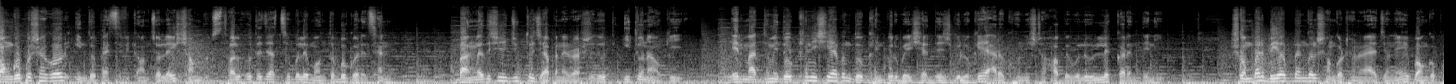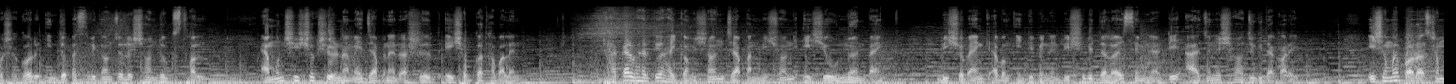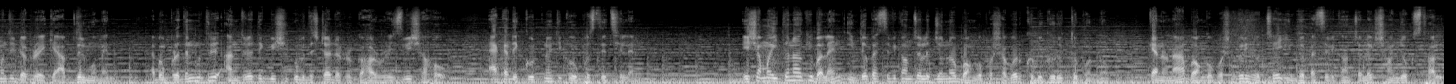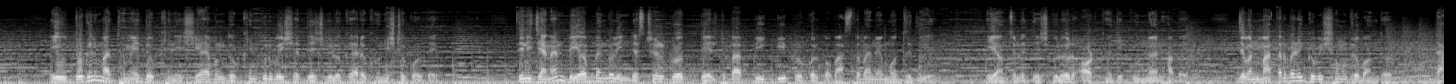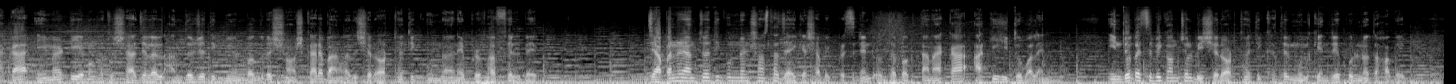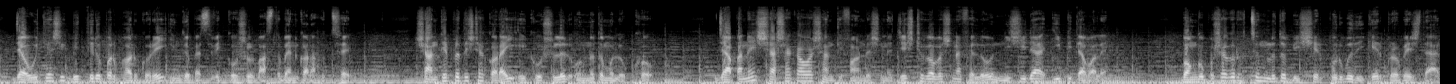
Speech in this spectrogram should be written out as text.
বঙ্গোপসাগর Indo Pacific অঞ্চলে সংযোগস্থল হতে যাচ্ছে বলে মন্তব্য করেছেন। বাংলাদেশে নিযুক্ত জাপানের রাষ্ট্রদূত ইতো নাওকি। এর মাধ্যমে দক্ষিণ এশিয়া এবং দক্ষিণ পূর্ব এশিয়ার দেশগুলোকে আরও ঘনিষ্ঠ হবে বলে উল্লেখ করেন তিনি। সোমবার বে অফ বেঙ্গল সংগঠনের আয়োজনে বঙ্গোপসাগর ইন্দো প্যাসিফিক অঞ্চলের সংযোগস্থল। এমন শীর্ষক শিরোনামে জাপানের রাষ্ট্রদূত এইসব কথা বলেন। ঢাকার ভারতীয় হাইকমিশন জাপান মিশন এশীয় উন্নয়ন ব্যাংক, বিশ্ব ব্যাংক এবং ইন্ডিপেন্ডেন্ট বিশ্ববিদ্যালয় সেমিনারটি আয়োজনে সহযোগিতা করে। এই সময় পররাষ্ট্রমন্ত্রী ডক্টর এ কে আব্দুল মোমেন এবং প্রধানমন্ত্রীর আন্তর্জাতিক বিষয়ক উপদেষ্টা ডক্টর গহর রিজভি সহ একাধিক কূটনৈতিক উপস্থিত ছিলেন। এ সময় ইতোনাওকি বলেন ইন্দো প্যাসিফিক অঞ্চলের জন্য বঙ্গোপসাগর খুবই গুরুত্বপূর্ণ, কেননা বঙ্গোপসাগরই হচ্ছে ইন্দো প্যাসিফিক অঞ্চলের সংযোগস্থল। এই উদ্যোগের মাধ্যমে দক্ষিণ এশিয়া এবং দক্ষিণ পূর্ব এশিয়ার দেশগুলোকে আরও ঘনিষ্ঠ করবে। তিনি জানান, bay of Bengal industrial growth belt বা বিগ বি প্রকল্প বাস্তবায়নের মধ্য দিয়ে এই অঞ্চলের দেশগুলোর অর্থনৈতিক উন্নয়ন হবে। যেমন মাতারবাড়ি গভীর সমুদ্র বন্দর, ঢাকা, এমআরটি এবং হজরত শাহজালাল আন্তর্জাতিক বিমানবন্দরের সংস্কার বাংলাদেশের অর্থনৈতিক উন্নয়নে প্রভাব ফেলবে। জাপানের আন্তর্জাতিক উন্নয়ন সংস্থা জাইকা সাবেক প্রেসিডেন্ট অধ্যাপক তানাকা আকিহিতো বলেন ইন্দো প্যাসিফিক অঞ্চল বিশ্বের অর্থনৈতিক খাতের মূল কেন্দ্রে পরিণত হবে, যা ঐতিহাসিক ভিত্তির উপর ভর করে ইন্দো প্যাসিফিক কৌশল বাস্তবায়ন করা হচ্ছে। শান্তি প্রতিষ্ঠা করাই এই কৌশলের অন্যতম লক্ষ্য। জাপানের সাসাকাওয়া শান্তি ফাউন্ডেশনের জ্যেষ্ঠ গবেষণা ফেলো নিশিডা ইপিতা বলেন বঙ্গোপসাগর হচ্ছে মূলত বিশ্বের পূর্ব দিকের প্রবেশদ্বার।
